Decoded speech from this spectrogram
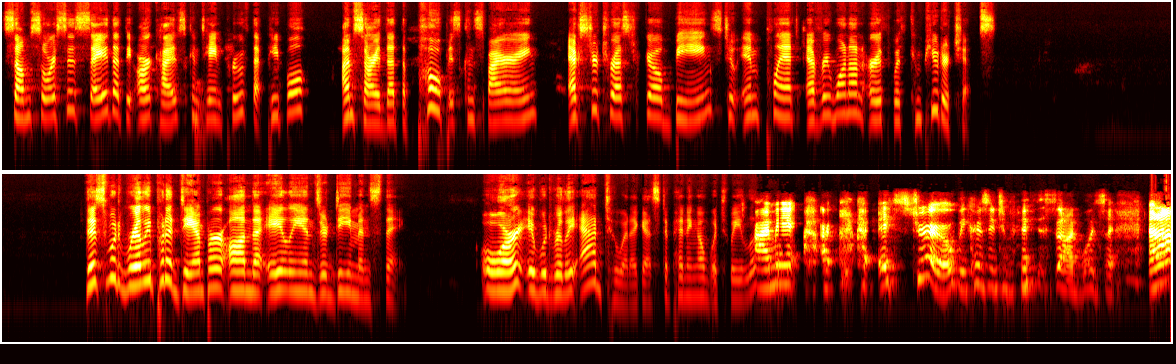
Some sources say that the archives contain proof that people, I'm sorry, that the Pope is conspiring extraterrestrial beings to implant everyone on Earth with computer chips. This would really put a damper on the aliens or demons thing. or it would really add to it, I guess, depending on which way you look. I mean, I, I, it's true because it depends on what's, and I,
